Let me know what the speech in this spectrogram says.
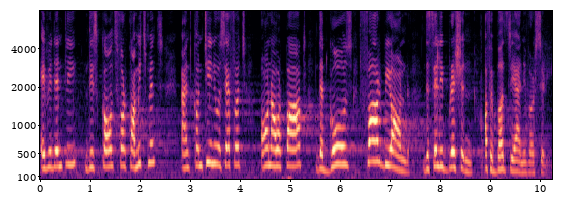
Evidently, this calls for commitment and continuous effort on our part that goes far beyond the celebration of a birthday anniversary.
